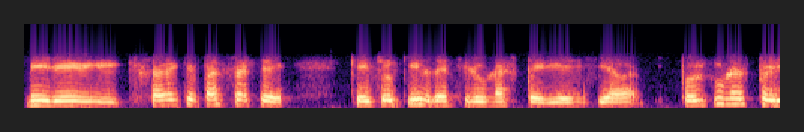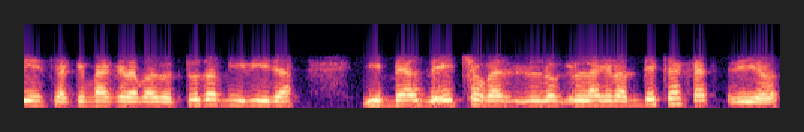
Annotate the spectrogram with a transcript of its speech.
Mire, ¿sabe qué pasa? Que, que yo quiero decir una experiencia, porque una experiencia que me ha grabado toda mi vida y me ha hecho ver lo- la grandeza que hace Dios.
